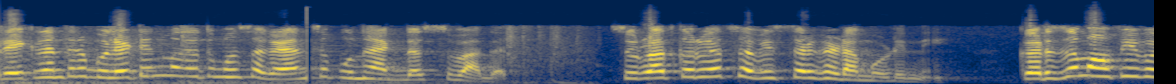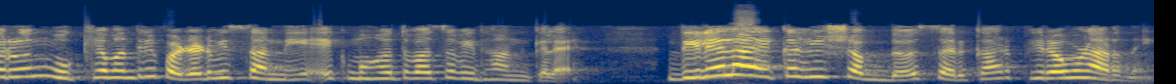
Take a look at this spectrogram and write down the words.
ब्रेकनंतर बुलेटिनमध्ये तुम्हा सगळ्यांचं पुन्हा एकदा स्वागत. सुरुवात करूयात सविस्तर घडामोडींनी. कर्जमाफीवरून मुख्यमंत्री फडणवीसांनी एक महत्वाचं विधान केलंय. दिलेला एकही शब्द सरकार फिरवणार नाही.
